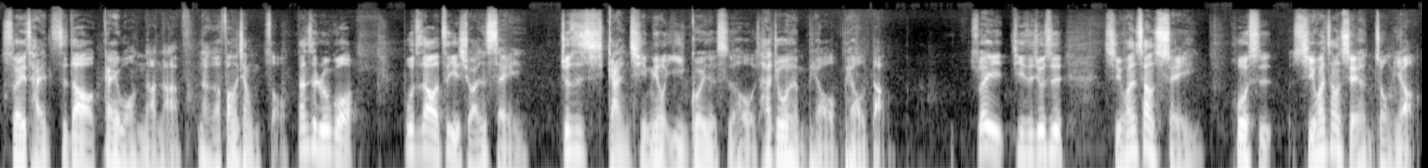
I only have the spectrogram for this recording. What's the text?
所以才知道该往哪哪哪个方向走。但是如果不知道自己喜欢谁，就是感情没有依归的时候，他就会很飘飘荡。所以其实就是喜欢上谁，或是喜欢上谁很重要，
